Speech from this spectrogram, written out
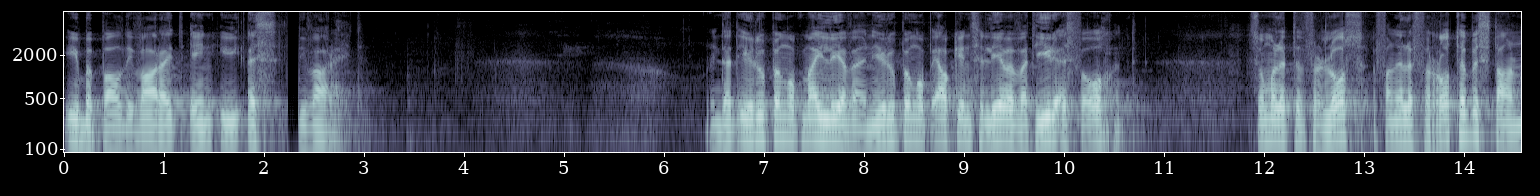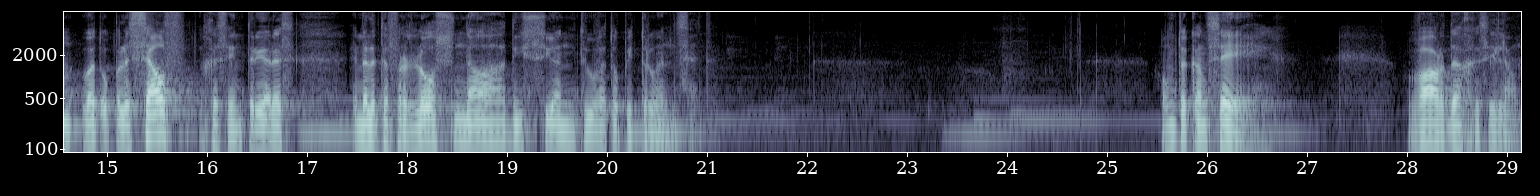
U bepaal die waarheid en u is die waarheid. En dat u roeping op my lewe en u roeping op elkeen se lewe wat hier is ver oggend om hulle te verlos van hulle verrotte bestaan wat op hulle self gesentreer is en hulle te verlos na die seun toe wat op die troon sit. Om te kan sê waardig is die lam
